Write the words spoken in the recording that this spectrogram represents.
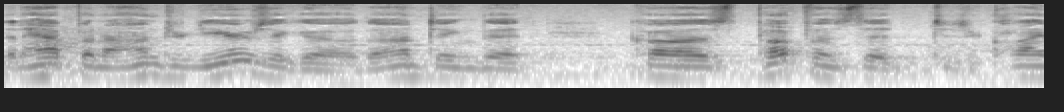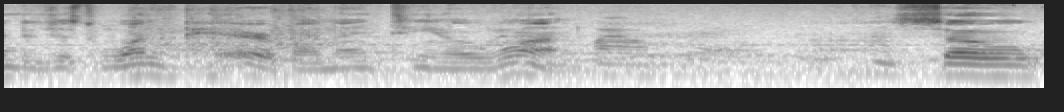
that happened 100 years ago, the hunting that caused puffins to, to decline to just one pair by 1901. Wow. so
